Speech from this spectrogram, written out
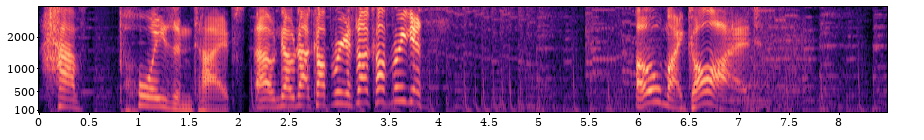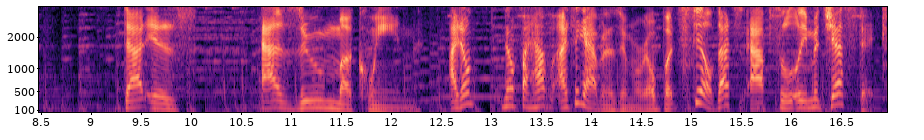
have poison types. Oh, no, not Cofagrigus, not Cofagrigus! Oh my god! That is Azuma Queen. I don't know if I have. I think I have an Azumarill, but still, that's absolutely majestic.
